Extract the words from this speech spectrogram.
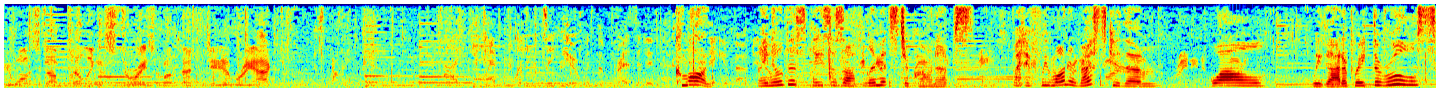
You won't stop telling us stories about that damn reactor. I can't wait to hear what the president has Come on. say about it. I know this place is off limits to grown-ups, but if we want to rescue them, well, we gotta break the rules.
